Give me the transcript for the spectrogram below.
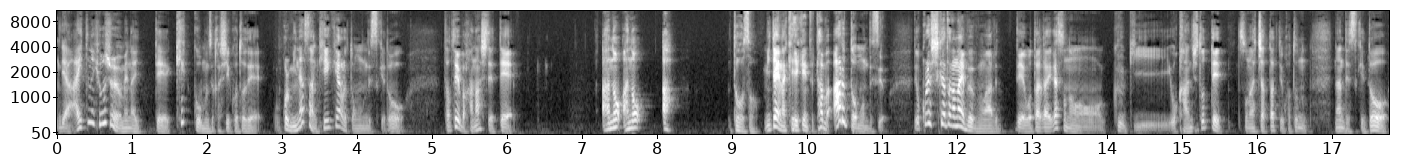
で相手の表情を読めないって結構難しいことでこれ皆さん経験あると思うんですけど例えば話しててあのあのどうぞ、みたいな経験って多分あると思うんですよ。で、これ仕方がない部分もあるって、お互いがその空気を感じ取ってそうなっちゃったっていうことなんですけど、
